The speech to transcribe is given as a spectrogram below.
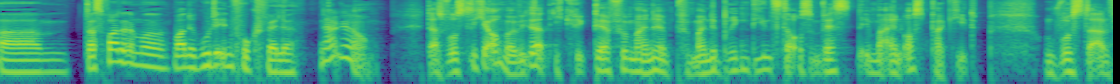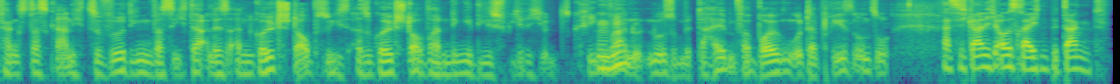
ähm, das war dann immer war eine gute Infoquelle. Ja, genau. Das wusste ich auch mal. Wie gesagt, ich kriegte ja für meine, für meine Bringdienste aus dem Westen immer ein Ostpaket und wusste anfangs das gar nicht zu würdigen, was ich da alles an Goldstaub so hieß. Also Goldstaub waren Dinge, die schwierig zu kriegen waren und nur so mit einer halben Verbeugung unter Tresen und so. Hast dich gar nicht ausreichend bedankt.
